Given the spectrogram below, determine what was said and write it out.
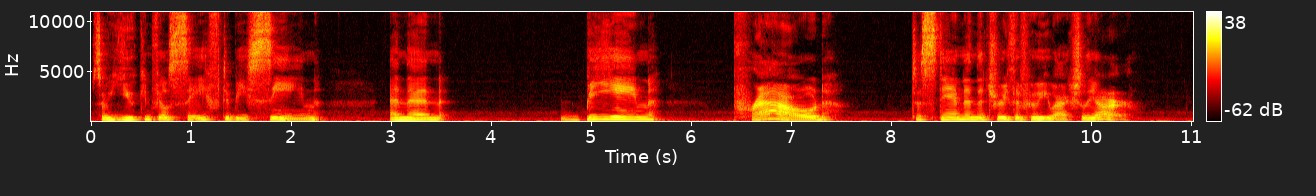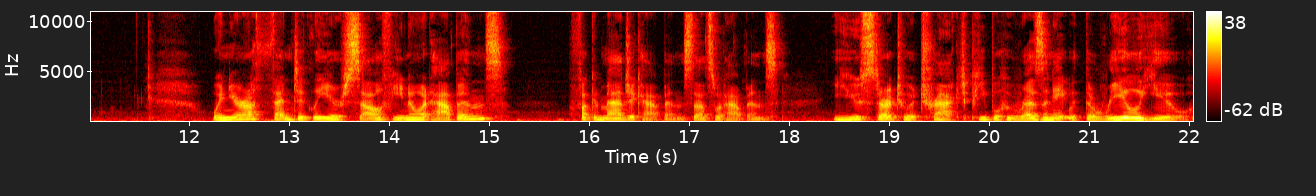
so you can feel safe to be seen and then being proud to stand in the truth of who you actually are. When you're authentically yourself, you know what happens? Fucking magic happens. That's what happens. You start to attract people who resonate with the real you,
